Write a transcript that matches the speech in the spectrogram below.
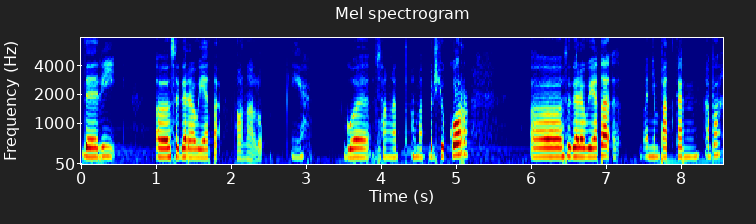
dari uh, Segara Wiyata tahun lalu. Iya, gue sangat amat bersyukur uh, Segara Wiyata menyempatkan apa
